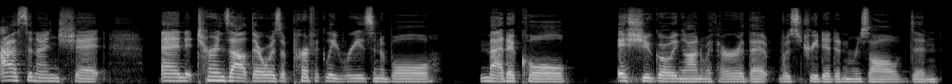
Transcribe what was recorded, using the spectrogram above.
asinine shit. And it turns out there was a perfectly reasonable medical issue going on with her that was treated and resolved. And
